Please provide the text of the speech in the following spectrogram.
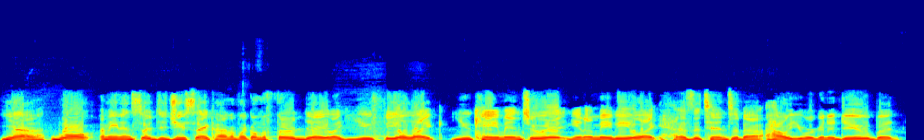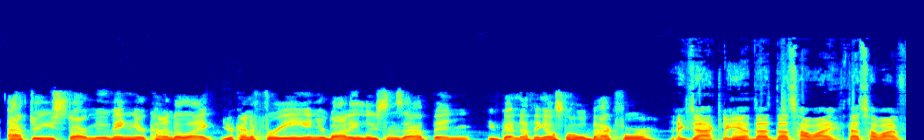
Yeah. Well, I mean, and so did you say kind of like on the third day, like you feel like you came into it, you know, maybe like hesitant about how you were going to do, but after you start moving, you're kind of like, you're kind of free and your body loosens up and you've got nothing else to hold back for? Exactly. Yeah. That, that's how I, that's how I've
